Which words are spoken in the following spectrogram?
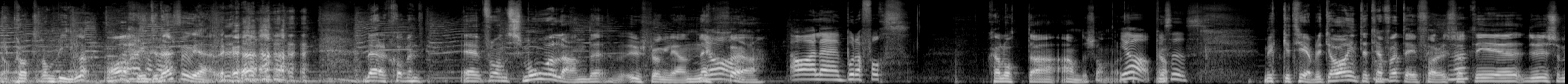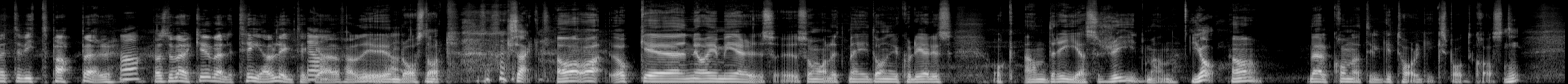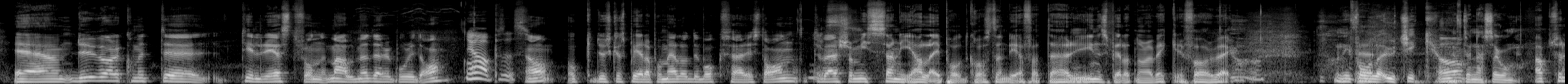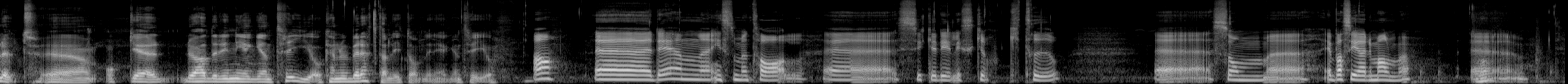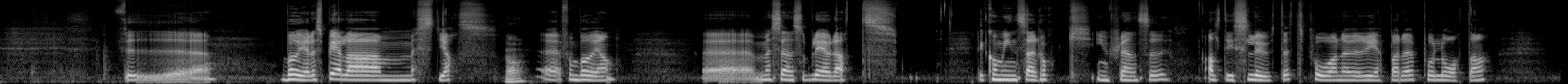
nog pratat om bilar. Ja. Det är inte därför vi är här. Välkommen eh, från Småland eh, ursprungligen, Nässjö. Ja. Ja, eller Bodafors. Charlotta Andersson. var det Ja, så? precis. Mycket trevligt. Jag har inte träffat dig förut, så Nej. att det är, du är som ett vitt papper. Ja. Fast du verkar ju väldigt trevlig tycker Ja. jag i alla fall. Det är ju en bra start. Exakt. Ja, och, och eh, ni har ju med er som vanligt mig, Daniel Cordelius och Andreas Rydman. Ja. Ja, välkomna till Guitar Geeks podcast. Mm. Eh, du har kommit eh, tillrest från Malmö där du bor idag. Ja, precis. Ja, och du ska spela på Melody Box här i stan. Tyvärr så missar ni alla i podcasten det för att det här är inspelat några veckor i förväg. Och ni får hålla utkik Ja. efter nästa gång. Absolut. Eh, och eh, du hade din egen trio. Kan du berätta lite om din egen trio? Ja, eh, det är en instrumental eh, psykedelisk rocktrio. Eh, som eh, är baserad i Malmö. Eh, vi eh, började spela mest jazz Ja, eh, från början. Men sen så blev det att det kom in så här rockinfluenser alltid i slutet på när vi repade på låtarna.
